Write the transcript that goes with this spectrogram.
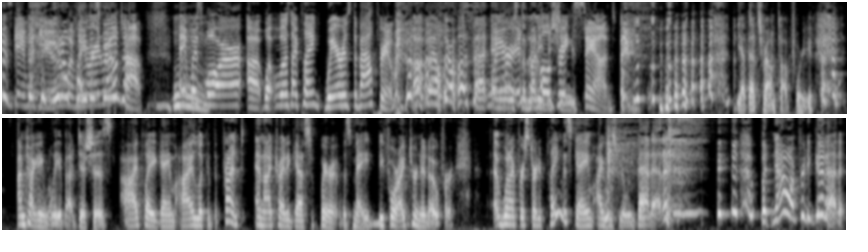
this game with you, you when we were in Round Top. Mm. It was more, uh, what was I playing? Where is the bathroom? uh, well, there was that. and Where is the, the cold machine? drink stand? yeah, that's Round Top for you. I'm talking really about dishes. I play a game. I look at the front and I try to guess where it was made before I turn it over. Uh, when I first started playing this game, I was really bad at it. but now I'm pretty good at it.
